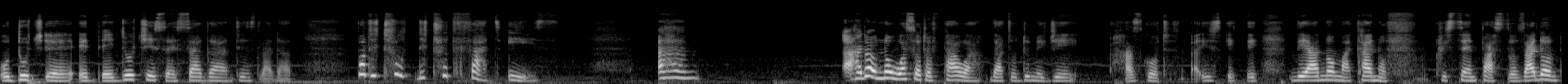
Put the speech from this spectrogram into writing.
Odoche, uh, uh, saga and things like that. But the truth, the truth fact is, um, I don't know what sort of power that Odumeje has got. It, it, they are not my kind of Christian pastors. I don't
